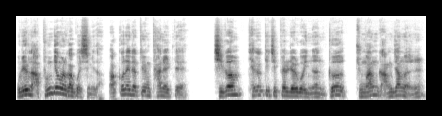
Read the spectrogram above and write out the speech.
우리는 아픈 경험을 갖고 있습니다. 박근혜 대통령 탄핵 때 지금 태극기 집회를 열고 있는 그 중앙 광장을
